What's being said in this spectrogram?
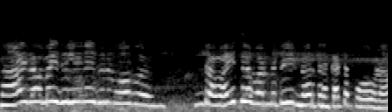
நாய் தாம இது இல்லைன்னு இதுன்னு போவேன் இந்த வயிற்றுல பிறந்துட்டு இன்னொருத்தனை கட்ட போகணா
